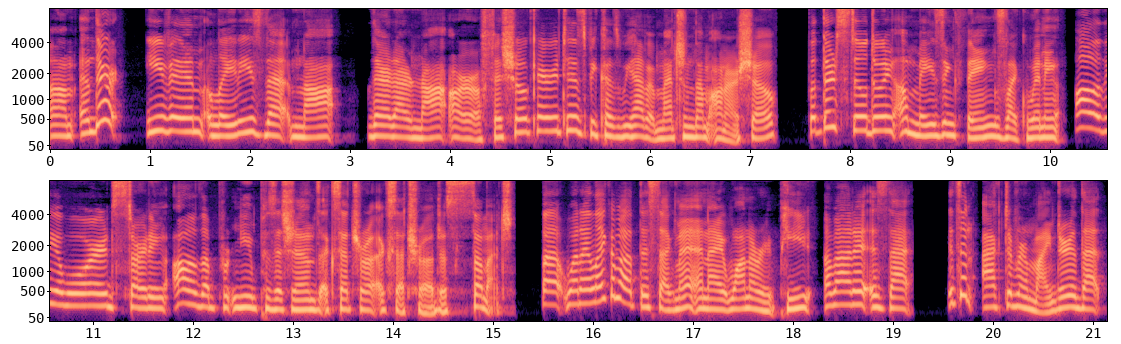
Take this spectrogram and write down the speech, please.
Um, and there are even ladies that not that are not our official caryatids because we haven't mentioned them on our show. But they're still doing amazing things like winning all of the awards, starting all of the new positions, etc., etc. Just so much. But what I like about this segment, and I want to repeat about it, is that it's an active reminder that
